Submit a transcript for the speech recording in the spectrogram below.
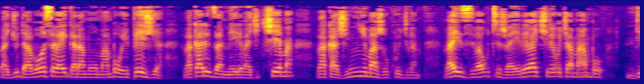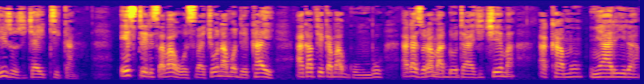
Vajudha vose vaigara muumambo hwepezhia vakaridza mhere vachichema vakazvinyima zvokudya. Vaiziva kuti zvaireva chirevo chamambo ndizvo zvichaitika. Esteri savahosi vachiona modhekai akapfeka magumbu akazora madota achichema akamunyarira.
